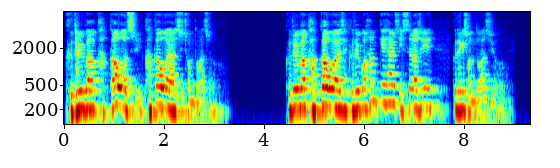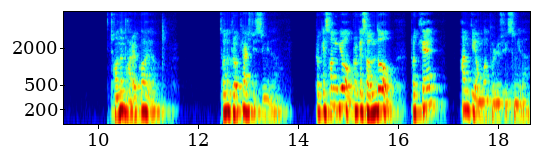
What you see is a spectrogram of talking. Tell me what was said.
그들과 가까워지, 가까워야지 전도하죠. 그들과 가까워야지, 그들과 함께 할 수 있어야지 그들에게 전도하지요. 저는 다를 거예요. 저는 그렇게 할 수 있습니다. 그렇게 선교, 그렇게 전도, 그렇게 함께 영광 돌릴 수 있습니다.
